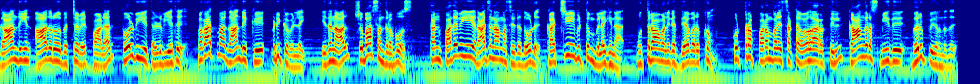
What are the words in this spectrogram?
காந்தியின் ஆதரவு பெற்ற வேட்பாளர் தோல்வியை தழுவியது மகாத்மா காந்திக்கு பிடிக்கவில்லை. இதனால் சுபாஷ் சந்திர போஸ் தன் பதவியை ராஜினாமா செய்ததோடு கட்சியை விட்டும் விலகினார். முத்துராமலிங்க தேவருக்கும் குற்ற பரம்பரை சட்ட விவகாரத்தில் காங்கிரஸ் மீது வெறுப்பு இருந்தது.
